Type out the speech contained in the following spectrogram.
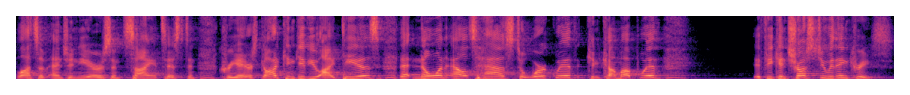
lots of engineers and scientists and creators. God can give you ideas that no one else has to work with, can come up with, if He can trust you with increase.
